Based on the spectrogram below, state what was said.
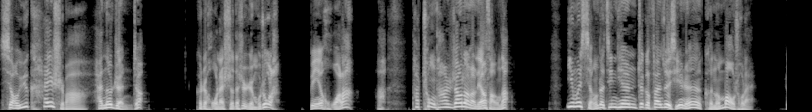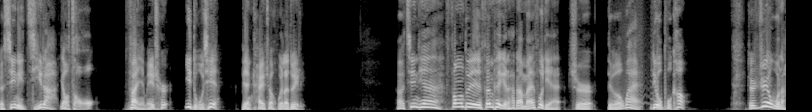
小鱼开始吧还能忍着，可是后来实在是忍不住了，便也火了啊。他冲他嚷嚷了两嗓子，因为想着今天这个犯罪嫌疑人可能冒出来，这心里急着要走，饭也没吃，一赌气便开车回了队里。啊，今天方队分配给他的埋伏点是德外六铺炕，这任务呢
